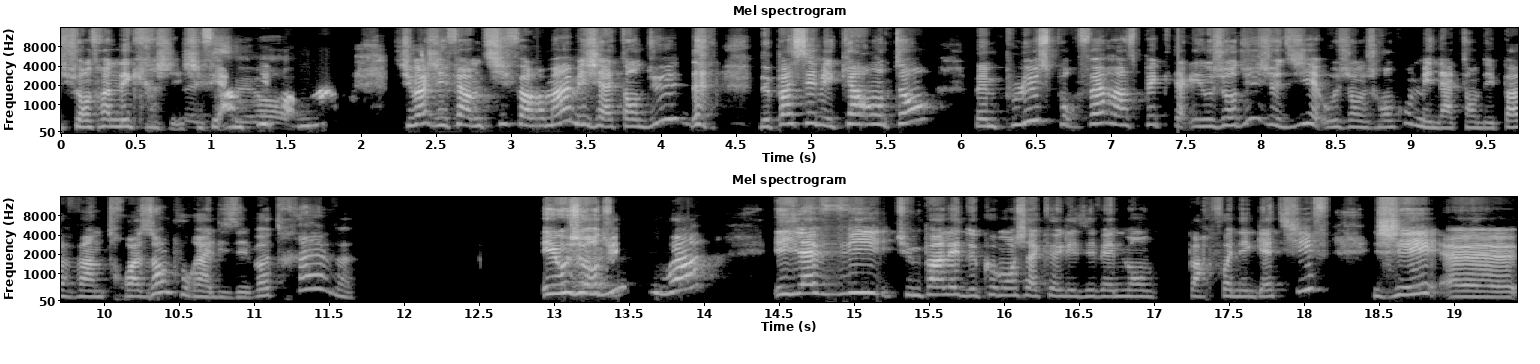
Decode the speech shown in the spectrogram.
suis en train de l'écrire. J'ai fait un petit format. Tu vois, j'ai fait un petit format, mais j'ai attendu de, passer mes 40 ans, même plus, pour faire un spectacle. Et aujourd'hui, je dis aux gens que je rencontre, mais n'attendez pas 23 ans pour réaliser votre rêve. Et aujourd'hui, tu vois, et la vie, tu me parlais de comment j'accueille les événements parfois négatifs. J'ai euh,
